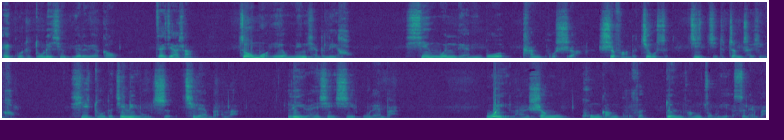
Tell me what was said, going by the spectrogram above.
，A 股的独立性越来越高，再加上周末也有明显的利好，新闻联播谈股市啊。释放的就是积极的政策信号。稀土的金利永磁七连板了，利源信息五连板，蔚蓝生物、空港股份、敦煌种业四连板。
